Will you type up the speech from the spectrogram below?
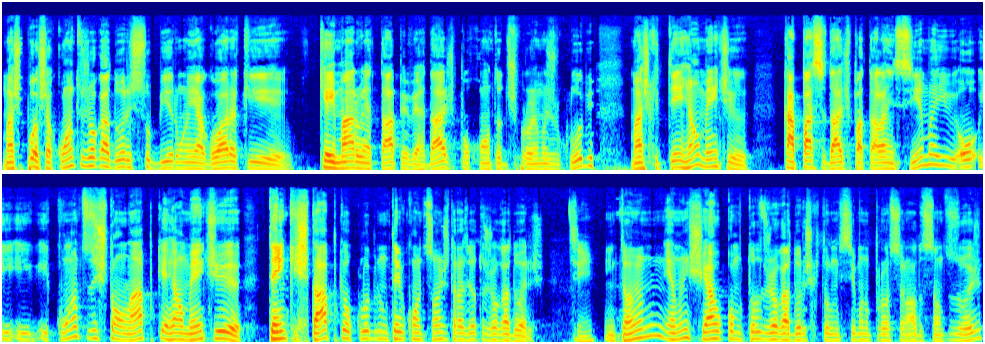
Mas, poxa, quantos jogadores subiram aí agora que queimaram etapa, é verdade, por conta dos problemas do clube, mas que tem realmente capacidade para estar lá em cima e, e, e, quantos estão lá porque realmente tem que estar porque o clube não teve condições de trazer outros jogadores. Sim. Então eu não, eu não enxergo como todos os jogadores que estão em cima no profissional do Santos hoje,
